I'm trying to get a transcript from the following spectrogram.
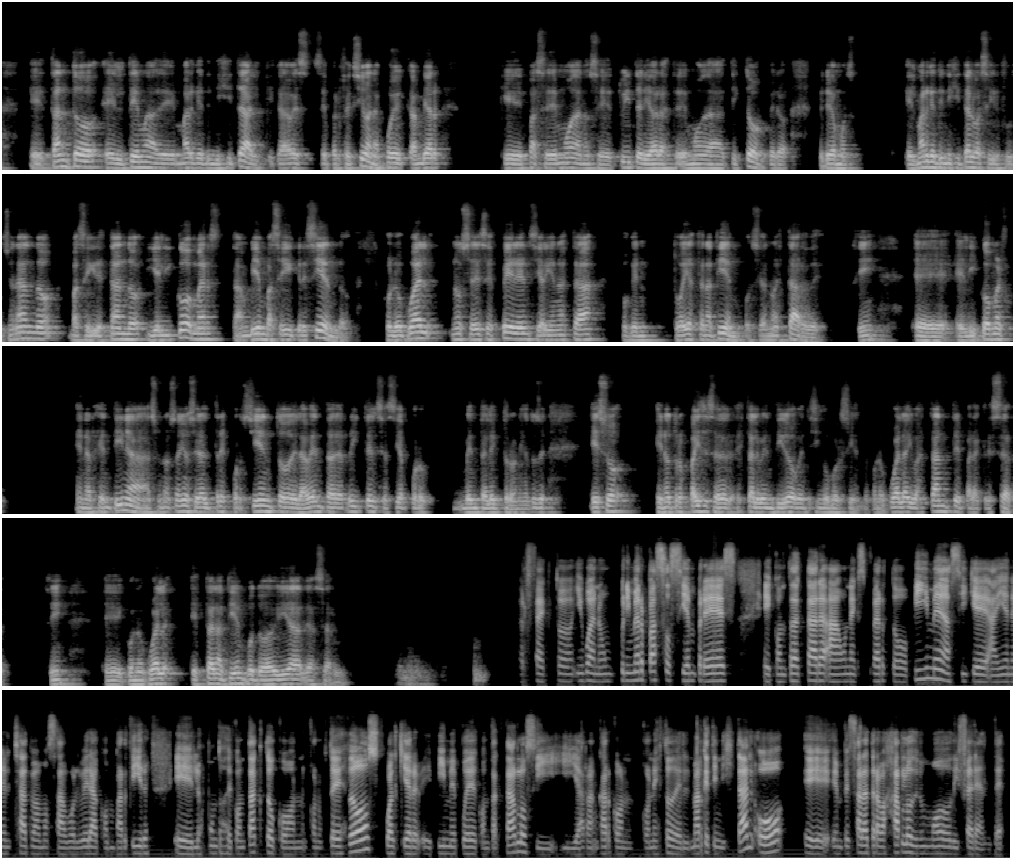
tanto el tema de marketing digital, que cada vez se perfecciona, puede cambiar que pase de moda, no sé, Twitter y ahora esté de moda TikTok, pero, pero digamos, el marketing digital va a seguir funcionando, va a seguir estando y el e-commerce también va a seguir creciendo. Con lo cual, no se desesperen si alguien no está, porque todavía están a tiempo, o sea, no es tarde. ¿sí? Eh, el e-commerce en Argentina hace unos años era el 3% de la venta de retail se hacía por venta electrónica. Entonces, eso en otros países está el 22-25%, con lo cual hay bastante para crecer, ¿sí? Eh, con lo cual están a tiempo todavía de hacerlo. Perfecto. Y bueno, un primer paso siempre es eh, contactar a un experto PyME, así que ahí en el chat vamos a volver a compartir eh, los puntos de contacto con, ustedes dos. Cualquier PyME puede contactarlos y, arrancar con, con, esto del marketing digital o eh, empezar a trabajarlo de un modo diferente.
